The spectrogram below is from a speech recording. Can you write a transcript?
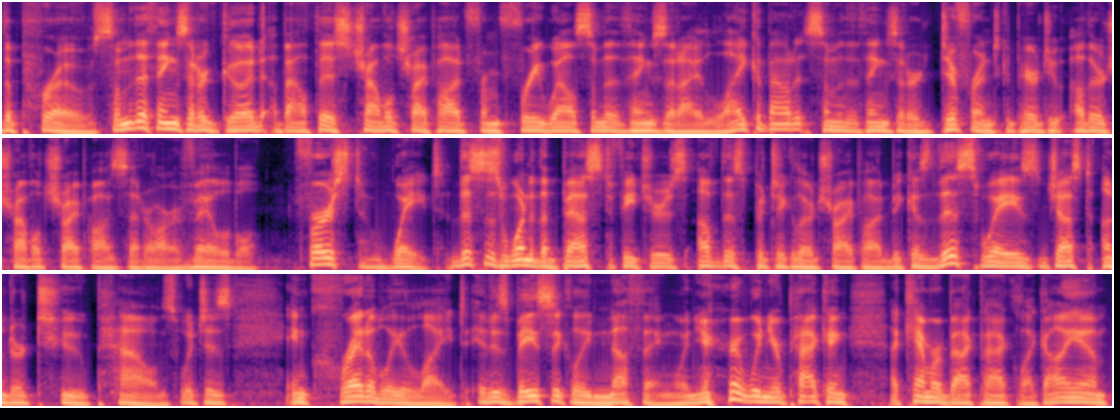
the pros. Some of the things that are good about this travel tripod from Freewell, some of the things that I like about it, some of the things that are different compared to other travel tripods that are available. First, weight. This is one of the best features of this particular tripod because this weighs just under two pounds, which is incredibly light. It is basically nothing when you're when you're packing a camera backpack like I am.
